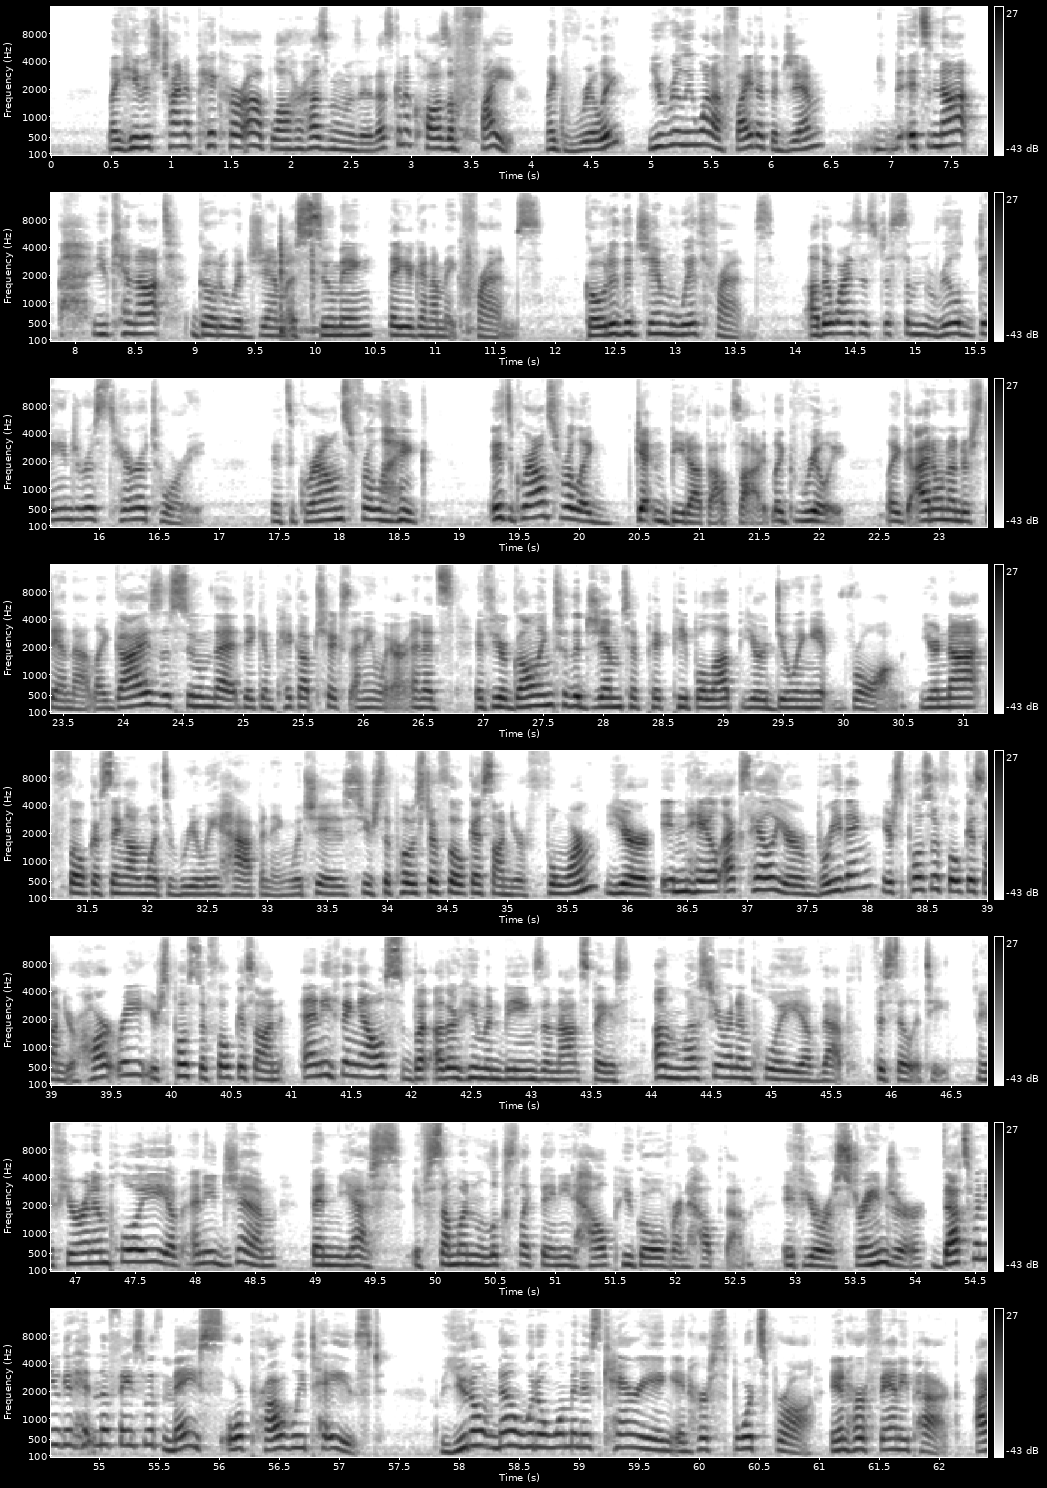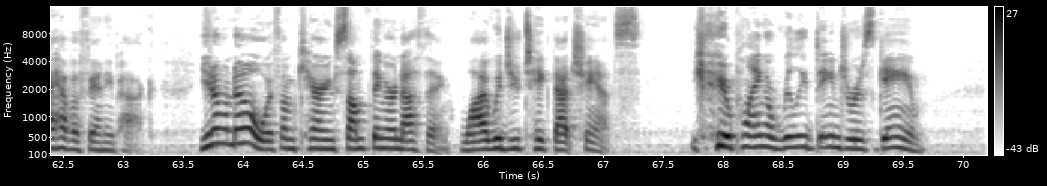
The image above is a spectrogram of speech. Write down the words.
Like he was trying to pick her up while her husband was there. That's to cause a fight. Like, really? You really want to fight at the gym? It's not you cannot go to a gym assuming that you're going to make friends. Go to the gym with friends. Otherwise it's just some real dangerous territory. It's grounds for like it's grounds for like getting beat up outside. Like really. Like I don't understand that. Like guys assume that they can pick up chicks anywhere and it's if you're going to the gym to pick people up, you're doing it wrong. You're not focusing on what's really happening, which is you're supposed to focus on your form, your inhale, exhale, your breathing. You're supposed to focus on your heart rate. You're supposed to focus on anything else but other human beings in that space unless you're an employee of that facility. If you're an employee of any gym, then yes, if someone looks like they need help, you go over and help them. If you're a stranger, that's when you get hit in the face with mace or probably tased. You don't know what a woman is carrying in her sports bra, in her fanny pack. I have a fanny pack. You don't know if I'm carrying something or nothing. Why would you take that chance? You're playing a really dangerous game.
